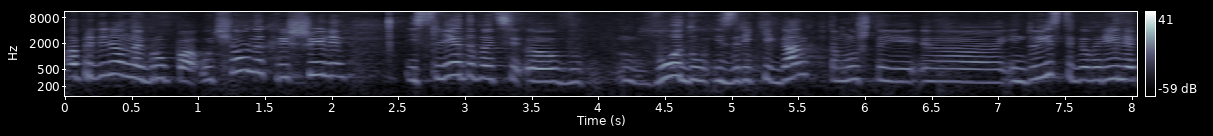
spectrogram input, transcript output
определенная группа ученых решили исследовать э, воду из реки Ганг, потому что э, индуисты говорили,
